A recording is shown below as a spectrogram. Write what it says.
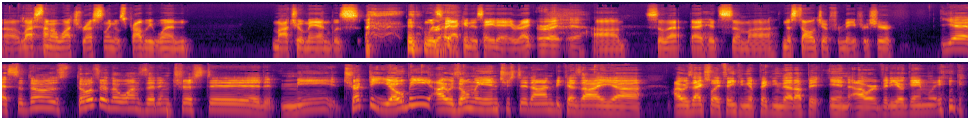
Uh, Last time I watched wrestling was probably when Macho Man was was Right. back in his heyday, right? right, yeah. Um, so that that hits some uh, nostalgia for me for sure. Yeah, so those those are the ones that interested me. Trek to Yomi, I was only interested on because I uh, I was actually thinking of picking that up in our video game league,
